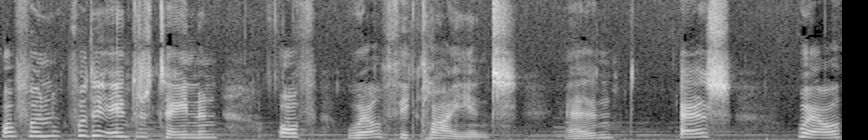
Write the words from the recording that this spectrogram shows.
often for the entertainment of wealthy clients, and as well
